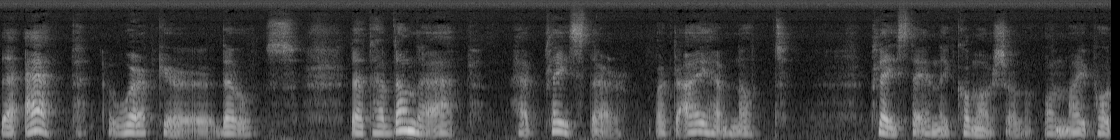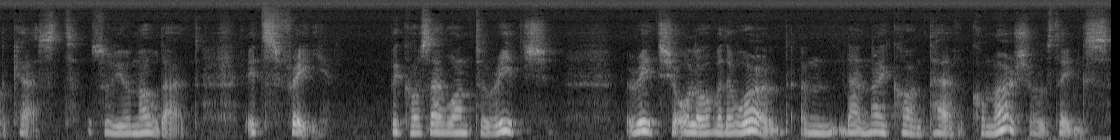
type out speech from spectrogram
the app worker those that have done the app have placed there but I have not placed any commercial on my podcast. So you know that. It's free because I want to reach reach all over the world and then I can't have commercial things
